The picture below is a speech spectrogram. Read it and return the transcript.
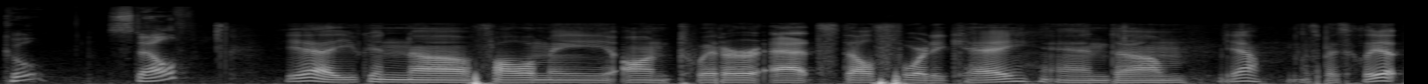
Cool. Stealth? Yeah, you can uh, follow me on Twitter at Stealth40k, and um, yeah, that's basically it.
